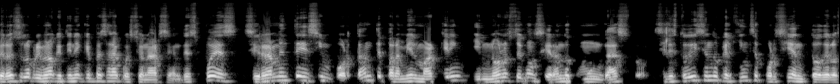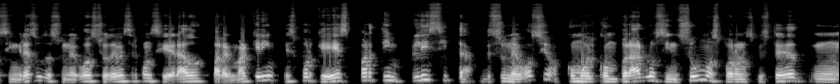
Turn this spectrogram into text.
pero eso es lo primero que tienen que empezar a cuestionarse. Después, si realmente es importante para mí el marketing y no lo estoy considerando como un gasto, si le estoy diciendo que el 15% de los ingresos de su negocio debe ser considerado para el marketing, es porque es parte implícita de su negocio, como el comprar los insumos por los que usted mm,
